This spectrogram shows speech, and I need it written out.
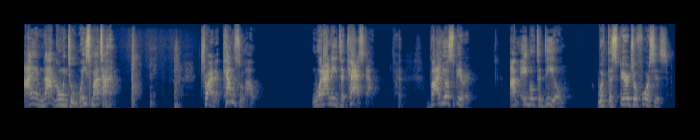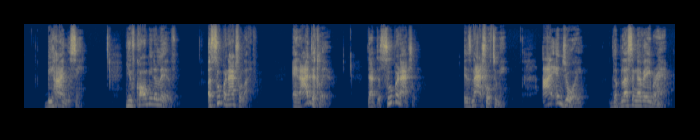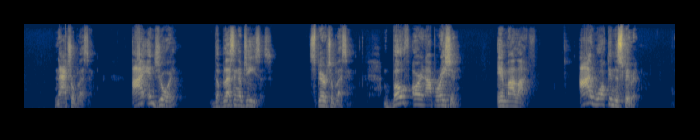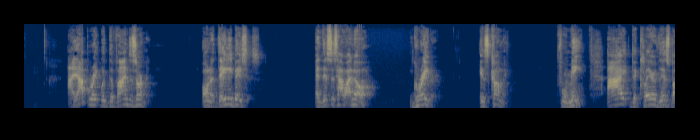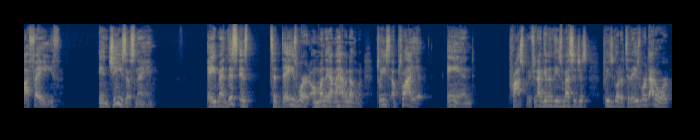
I am not going to waste my time trying to counsel out what I need to cast out. By your spirit, I'm able to deal with the spiritual forces behind the scene. You've called me to live a supernatural life. And I declare that the supernatural is natural to me. I enjoy the blessing of Abraham, natural blessing. I enjoy the blessing of Jesus, spiritual blessing. Both are in operation in my life. I walk in the Spirit. I operate with divine discernment on a daily basis. And this is how I know greater is coming for me. I declare this by faith in Jesus' name. Amen. This is today's word. On Monday, I'm going to have another one. Please apply it and prosper. If you're not getting these messages, please go to today'sword.org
